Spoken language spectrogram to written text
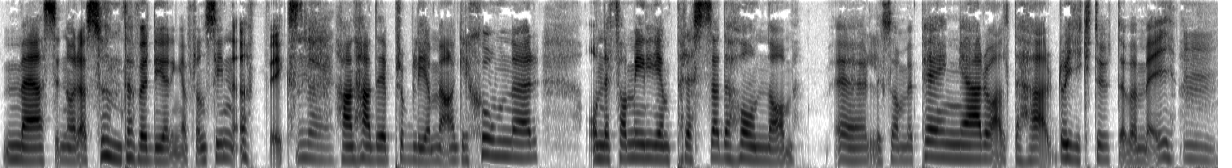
med sig några sunda värderingar från sin uppväxt. Nej. Han hade problem med aggressioner och när familjen pressade honom eh, liksom med pengar och allt det här, då gick det ut över mig. Mm.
